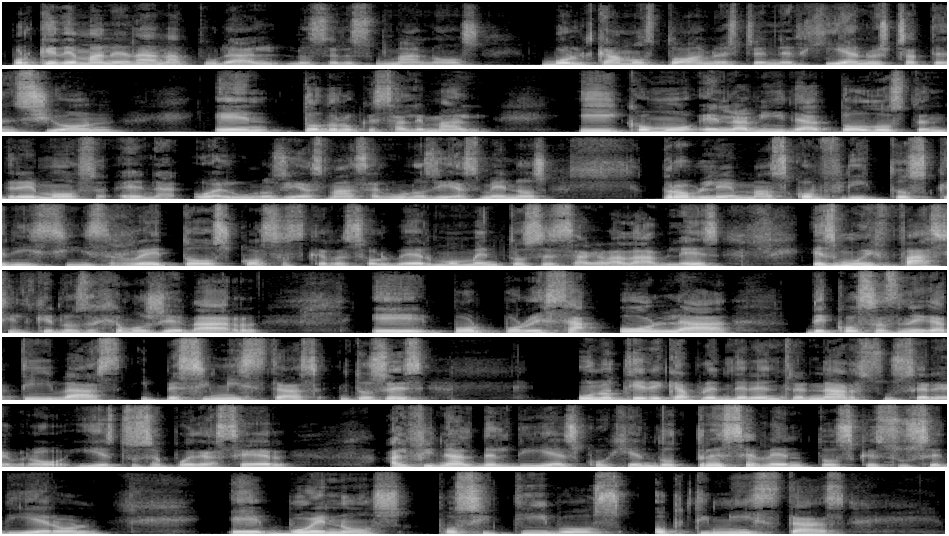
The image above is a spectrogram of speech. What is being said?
Porque de manera natural los seres humanos volcamos toda nuestra energía, nuestra atención en todo lo que sale mal. Y como en la vida todos tendremos, en, o algunos días más, algunos días menos, problemas, conflictos, crisis, retos, cosas que resolver, momentos desagradables, es muy fácil que nos dejemos llevar eh, por, por esa ola de cosas negativas y pesimistas. Entonces, uno tiene que aprender a entrenar su cerebro y esto se puede hacer al final del día escogiendo tres eventos que sucedieron eh, buenos, positivos, optimistas,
